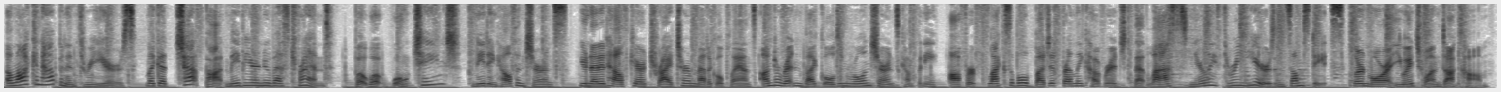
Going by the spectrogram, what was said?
A lot can happen in three years, like a chatbot may be your new best friend. But what won't change? Needing health insurance. United Healthcare Tri Term Medical Plans, underwritten by Golden Rule Insurance Company, offer flexible, budget friendly coverage that lasts nearly three years in some states. Learn more at uh1.com.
